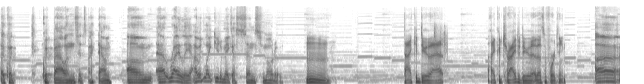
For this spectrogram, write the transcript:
a quick quick bow and sits back down. Um, uh, Riley, I would like you to make a sense motive. Hmm. I could do that. I could try to do that. That's a 14. Uh,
